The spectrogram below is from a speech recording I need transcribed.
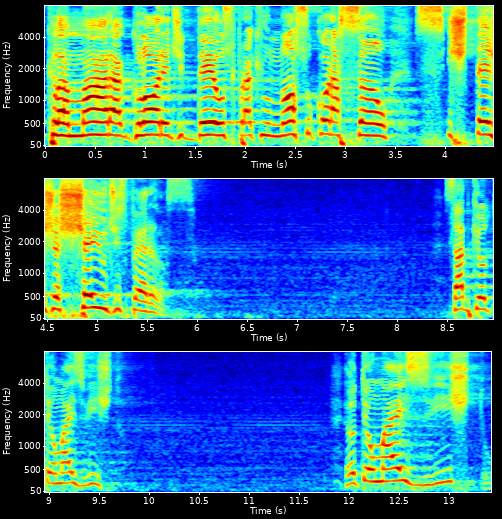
clamar a glória de Deus para que o nosso coração esteja cheio de esperança. Sabe o que eu tenho mais visto? Eu tenho mais visto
